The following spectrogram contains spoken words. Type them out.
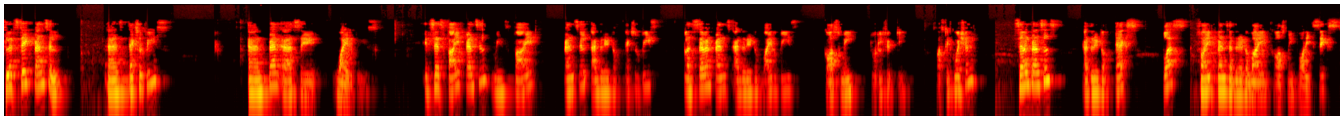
So let's take pencil as x rupees and pen as say y rupees. It says 5 pencil means 5 pencil at the rate of x rupees plus 7 pens at the rate of y rupees cost me total 50. First equation 7 pencils at the rate of x plus 5 pens at the rate of y cost me 46.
